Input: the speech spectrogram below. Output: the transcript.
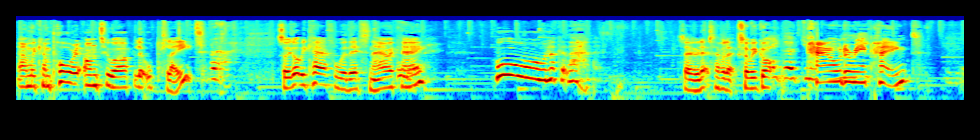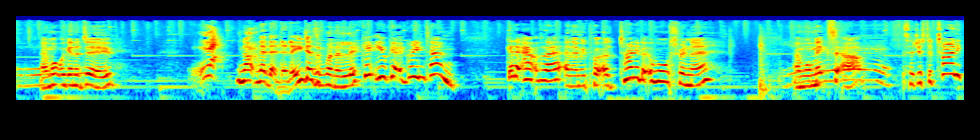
and we can pour it onto our little plate. So we've got to be careful with this now, okay? Ooh, look at that. So let's have a look. So we've got powdery paint. And what we're going to do... No, no, no, no, no, he doesn't want to lick it. You get a green tongue. Get it out of there. And then we put a tiny bit of water in there. And we'll mix it up. So just a tiny,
